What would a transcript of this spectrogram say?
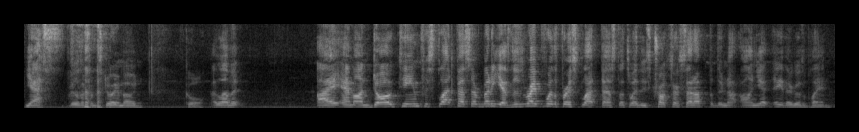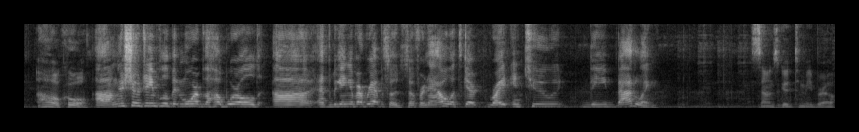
Yes, those are from story mode. Cool. I love it. I am on dog team for Splatfest, everybody. Yes, this is right before the first Splatfest. That's why these trucks are set up, but they're not on yet. Hey, there goes a plane. Oh, cool. Uh, I'm going to show James a little bit more of the hub world uh, at the beginning of every episode. So for now, let's get right into the battling. Sounds good to me, bro.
